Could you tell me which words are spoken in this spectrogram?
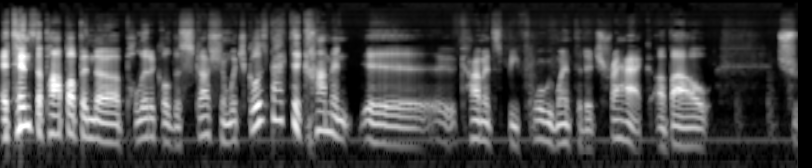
it tends to pop up in the political discussion, which goes back to comment uh, comments before we went to the track about tr-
